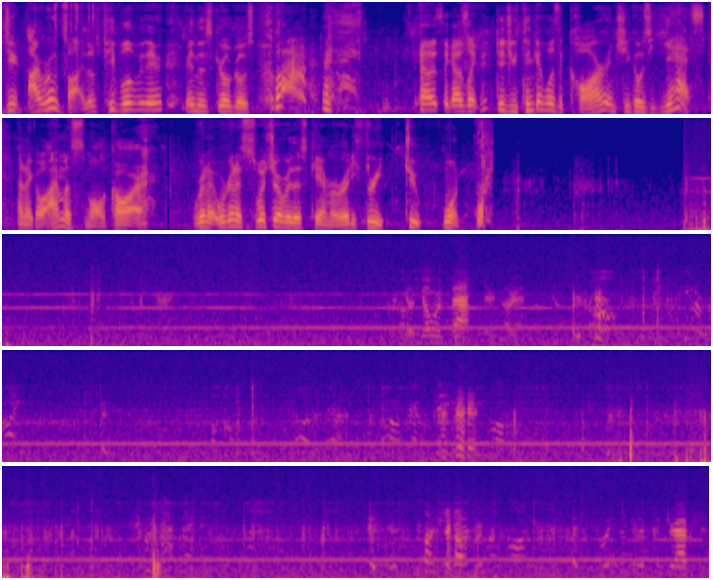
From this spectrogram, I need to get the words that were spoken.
dude, I rode by those people over there, and this girl goes, ah! I was like, I was like, did you think I was a car? And she goes, yes. And I go, I'm a small car. We're gonna we're gonna switch over this camera. Ready? Three, two, one. Going faster. Okay. Watch out. What do you think of this contraption?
